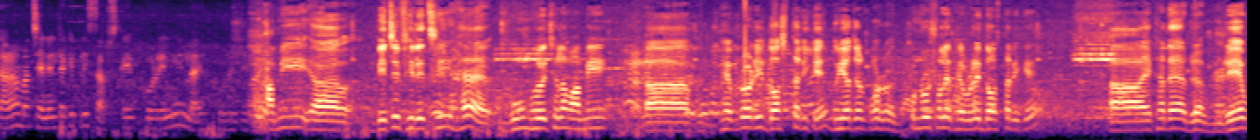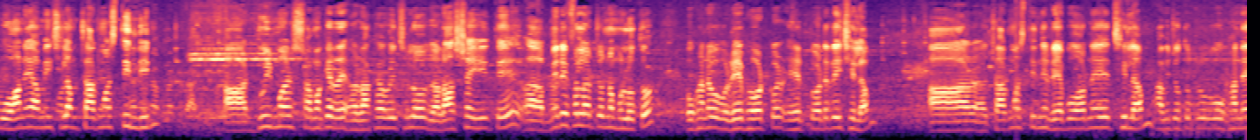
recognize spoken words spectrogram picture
তারা আমার চ্যানেলটাকে প্লিজ সাবস্ক্রাইব করে নিয়ে লাইক করে দেবেন। আমি বেঁচে ফিরেছি। হ্যাঁ গুম হয়েছিলাম আমি ফেব্রুয়ারির দশ তারিখে, দুই হাজার পনেরো সালে ফেব্রুয়ারির দশ তারিখে। এখানে রেব ওয়ানে আমি ছিলাম চার মাস, তিন দিন। আর দুই মাস আমাকে রাখা হয়েছিল রাজশাহীতে মেরে ফেলার জন্য মূলত। ওখানে রেব হেডকোয়ার্টারেই ছিলাম। আর চার মাস, তিন দিন র্যাব ওয়ানে ছিলাম। আমি যতটুকু ওখানে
